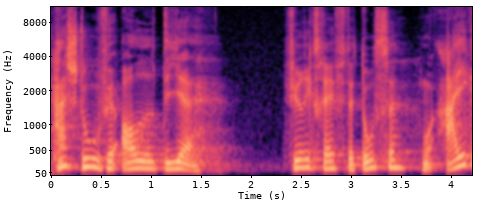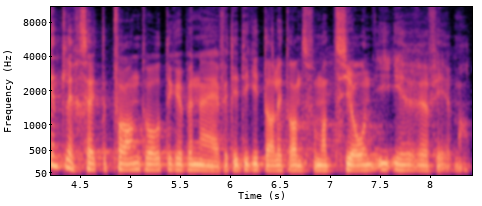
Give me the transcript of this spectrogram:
Hast du für all die Führungskräfte draussen, die eigentlich die Verantwortung übernehmen für die digitale Transformation in ihrer Firma,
